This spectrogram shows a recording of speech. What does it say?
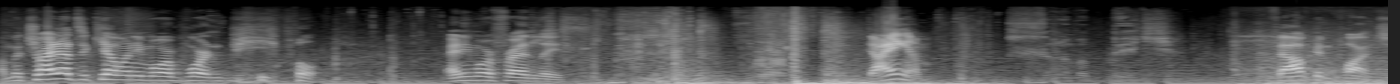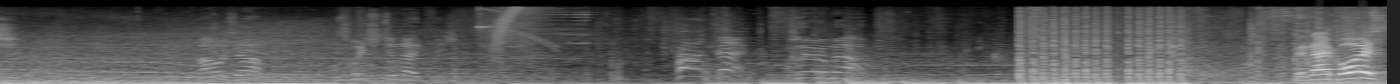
I'm gonna try not to kill any more important people. Any more friendlies. Damn! Son of a bitch. Falcon punch. Power's out. Switch to night vision. Contact! Clear him out. Good night, boys.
